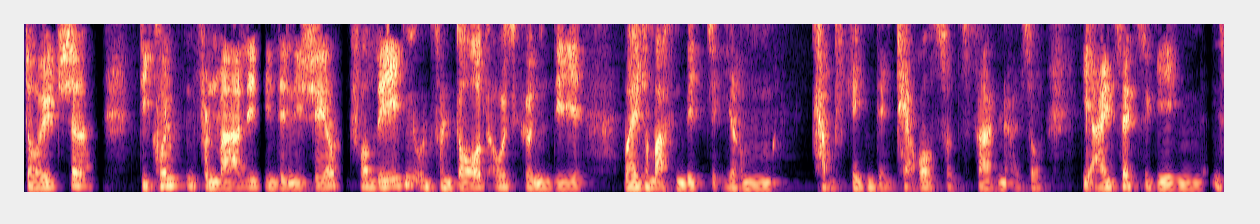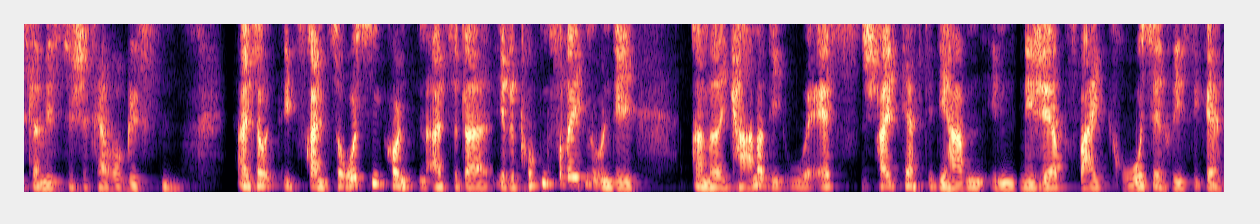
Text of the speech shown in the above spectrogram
Deutsche, die konnten von Mali in den Niger verlegen und von dort aus können die weitermachen mit ihrem Kampf gegen den Terror sozusagen. Also die Einsätze gegen islamistische Terroristen. Also die Franzosen konnten also da ihre Truppen verlegen und die Amerikaner, die US-Streitkräfte, die haben im Niger zwei große, riesige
